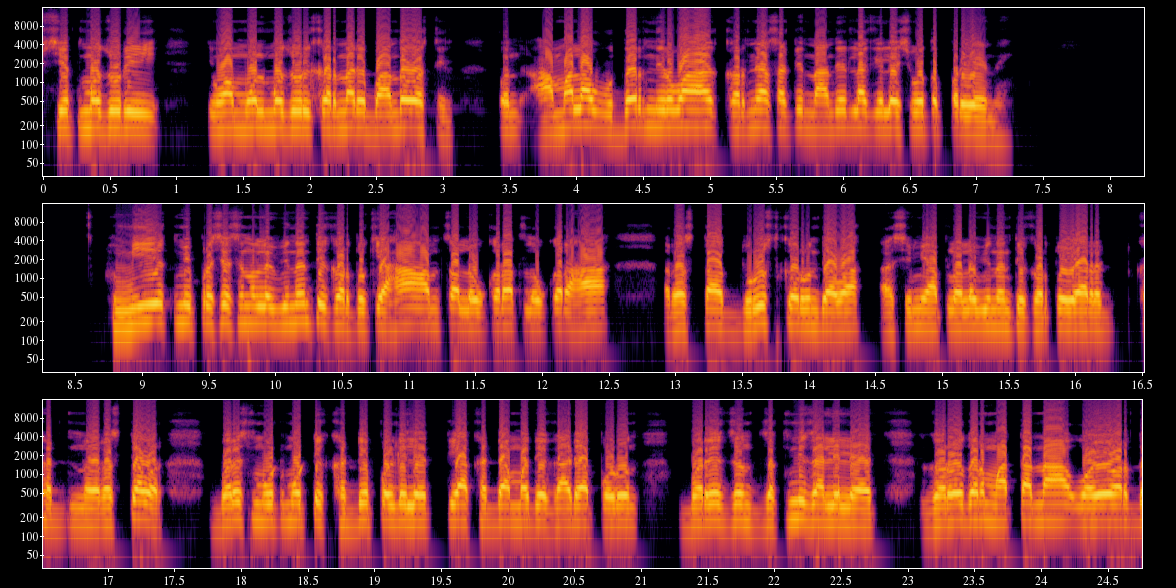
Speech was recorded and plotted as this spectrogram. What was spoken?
शेतमजुरी किंवा मोलमजुरी करणारे बांधव असतील पण आम्हाला उदरनिर्वाह करण्यासाठी नांदेडला गेल्याशिवाय तर पर्याय नाही. मी एक मी प्रशासनाला विनंती करतो की हा आमचा लवकरात लवकर हा रस्ता दुरुस्त करून द्यावा अशी मी आपल्याला विनंती करतो. या खड रस्त्यावर बरेच मोठमोठे खड्डे पडलेले आहेत. त्या खड्ड्यामध्ये गाड्या पडून बरेच जण जखमी झालेले आहेत. गरोदर मातांना वयोवर्ध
